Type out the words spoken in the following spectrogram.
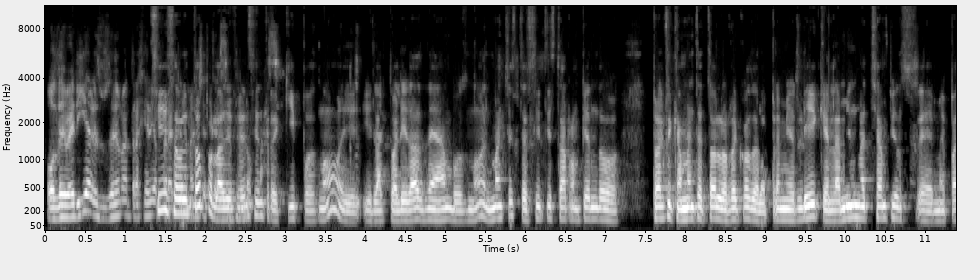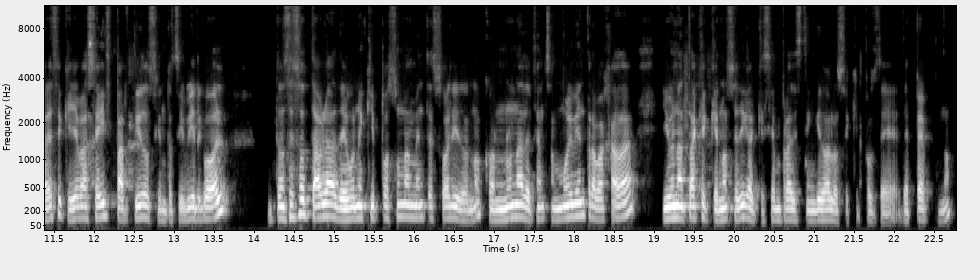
o debería de suceder una tragedia. Sí, sobre todo por la diferencia entre equipos, ¿no? Y, la actualidad de ambos, ¿no? El Manchester City está rompiendo prácticamente todos los récords de la Premier League. En la misma Champions eh, me parece que lleva seis partidos sin recibir gol entonces eso te habla de un equipo sumamente sólido, ¿no? Con una defensa muy bien trabajada y un ataque que no se diga que siempre ha distinguido a los equipos de, Pep, ¿no?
